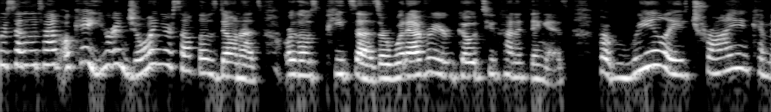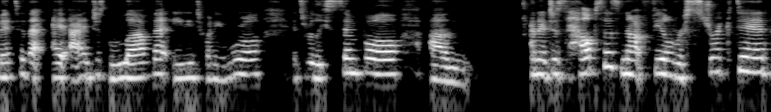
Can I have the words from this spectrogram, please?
of the time, okay, you're enjoying yourself those donuts or those pizzas or whatever your go to kind of thing is. But really try and commit to that. I, I just love that 80 20 rule. It's really simple. Um, and it just helps us not feel restricted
